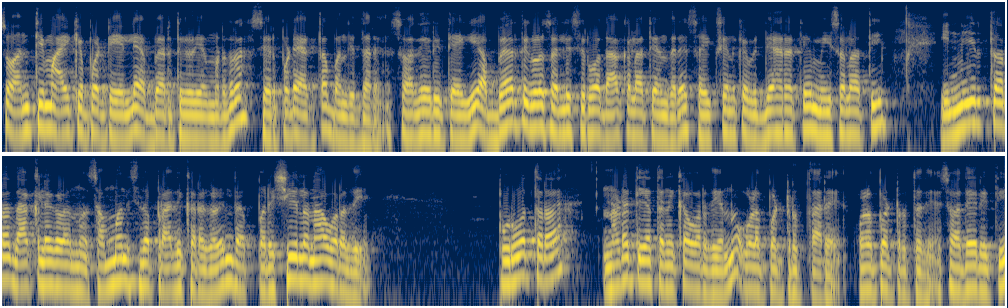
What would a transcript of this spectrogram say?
ಸೊ ಅಂತಿಮ ಆಯ್ಕೆ ಪಟ್ಟಿಯಲ್ಲಿ ಅಭ್ಯರ್ಥಿಗಳು ಏನು ಮಾಡಿದ್ರು? ಸೇರ್ಪಡೆ ಆಗ್ತಾ ಬಂದಿದ್ದಾರೆ. ಸೊ ಅದೇ ರೀತಿಯಾಗಿ ಅಭ್ಯರ್ಥಿಗಳು ಸಲ್ಲಿಸಿರುವ ದಾಖಲಾತಿ ಅಂದರೆ ಶೈಕ್ಷಣಿಕ ವಿದ್ಯಾರ್ಹತೆ, ಮೀಸಲಾತಿ, ಇನ್ನಿತರ ದಾಖಲೆಗಳನ್ನು ಸಂಬಂಧಿಸಿದ ಪ್ರಾಧಿಕಾರಗಳಿಂದ ಪರಿಶೀಲನಾ ವರದಿ, ಪೂರ್ವೋತ್ತರ ನಡತೆಯ ತನಿಖಾ ವರದಿಯನ್ನು ಒಳಪಟ್ಟಿರುತ್ತಾರೆ, ಒಳಪಟ್ಟಿರುತ್ತದೆ. ಸೊ ಅದೇ ರೀತಿ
